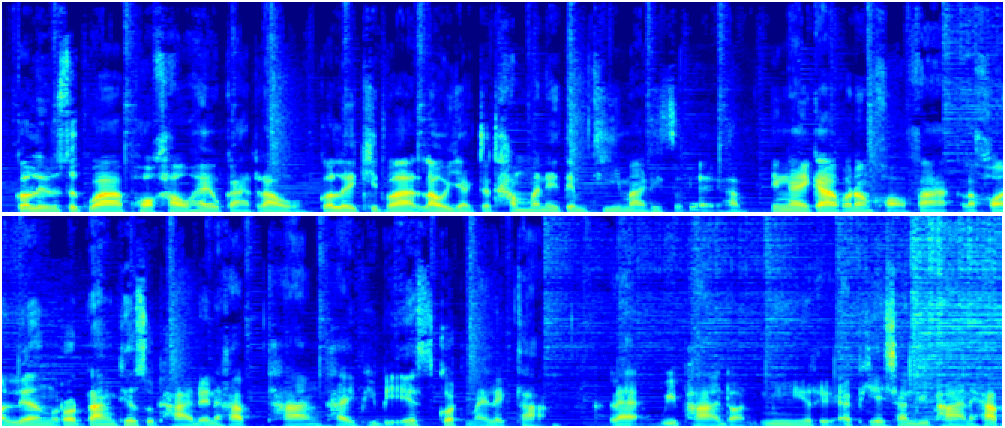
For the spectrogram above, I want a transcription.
ๆ ก็เลยรู้สึกว่าพอเขาให้โอกาสเรา ก็เลยคิดว่าเราอยากจะทำมันให้เต็มที่มากที่สุดเลยครับ ยังไงก้าวก็ต้องขอฝากละครเรื่องรถรางเที่ยวสุดท้ายด้วยนะครับ ทางไทย PBS กฎหมายเลขสามและวิภา .me หรือแอปพลิเคชันวิภานะครับ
